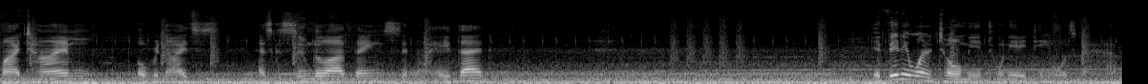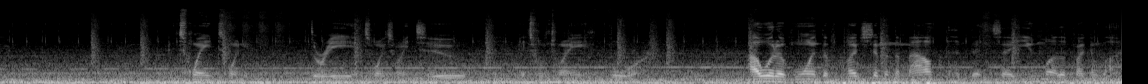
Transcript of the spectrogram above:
my time overnights has consumed a lot of things, and I hate that. If anyone had told me in 2018 what's going to happen, in 2023, in 2022, in 2024, I would have wanted to punch them in the mouth and then say, You motherfucking lie.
